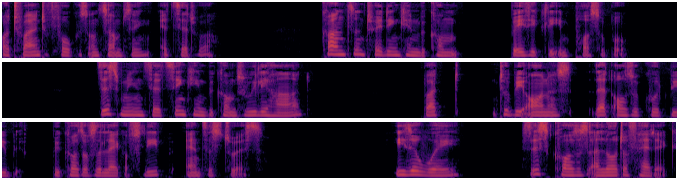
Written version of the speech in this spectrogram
or trying to focus on something, etc. Concentrating can become basically impossible. This means that thinking becomes really hard, but to be honest, that also could be because of the lack of sleep and the stress. Either way, this causes a lot of headache.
